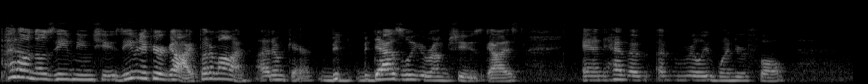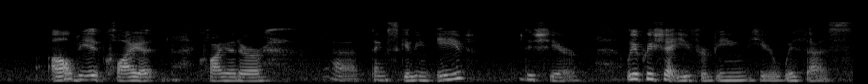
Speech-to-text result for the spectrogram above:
put on those evening shoes, even if you're a guy. Put them on. I don't care. Bedazzle your own shoes, guys, and have a, a really wonderful, albeit quiet, quieter uh, Thanksgiving Eve this year. We appreciate you for being here with us.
